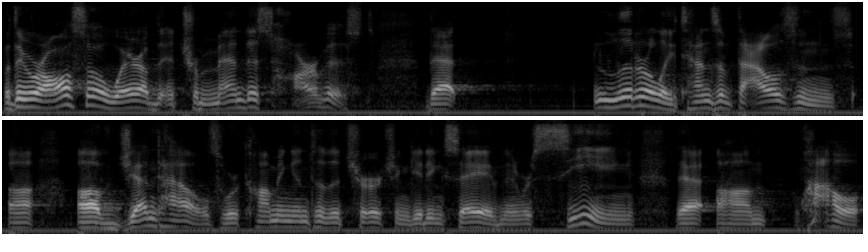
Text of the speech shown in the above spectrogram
But they were also aware of the tremendous harvest that literally tens of thousands uh, of Gentiles were coming into the church and getting saved. And they were seeing that, um, wow,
